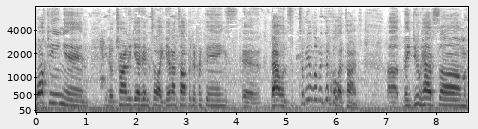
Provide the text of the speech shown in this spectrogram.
walking and you know trying to get him to like get on top of different things, and balance to be a little bit difficult at times. Uh, they do have some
